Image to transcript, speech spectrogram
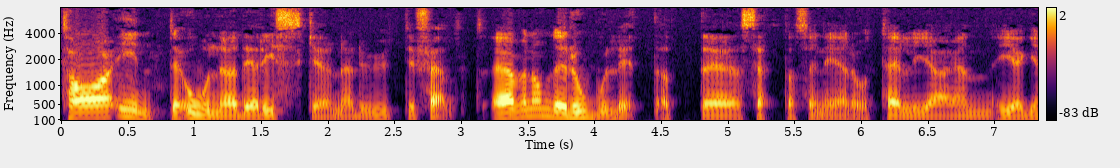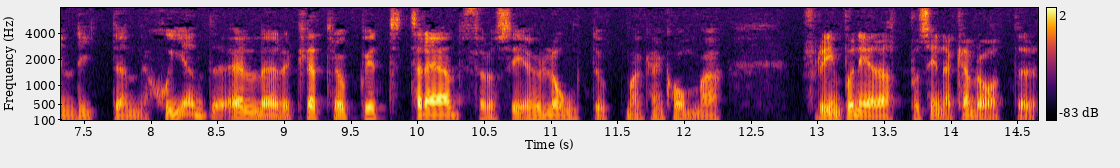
ta inte onödiga risker när du är ute i fält. Även om det är roligt att eh, sätta sig ner och tälja en egen liten sked eller klättra upp i ett träd för att se hur långt upp man kan komma för att imponera på sina kamrater.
